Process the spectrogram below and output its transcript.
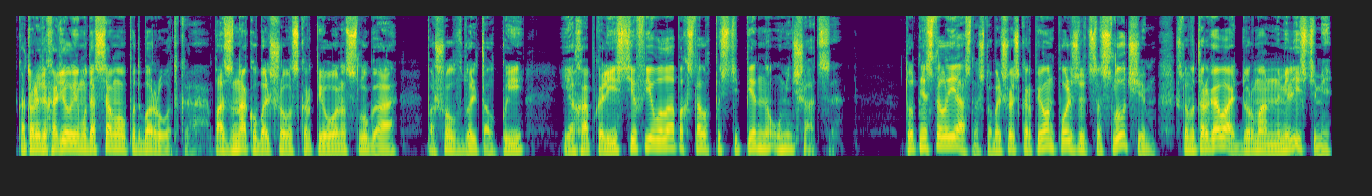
которая доходила ему до самого подбородка. По знаку большого скорпиона слуга пошел вдоль толпы, и охапка листьев в его лапах стала постепенно уменьшаться. Тут мне стало ясно, что большой скорпион пользуется случаем, чтобы торговать дурманными листьями,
